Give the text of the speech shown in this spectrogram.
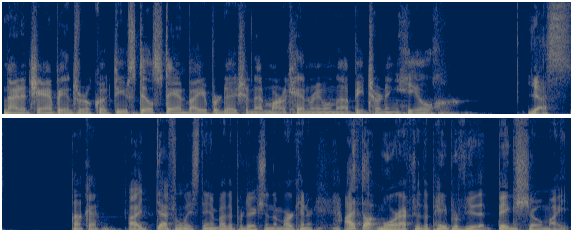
Night of Champions, real quick. Do you still stand by your prediction that Mark Henry will not be turning heel? Yes, Okay. I definitely stand by the prediction that Mark Henry. I thought more after the pay per view that Big Show might.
